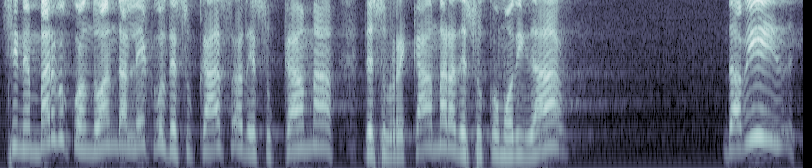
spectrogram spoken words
Sin embargo, cuando anda lejos de su casa, de su cama, de su recámara, de su comodidad, David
